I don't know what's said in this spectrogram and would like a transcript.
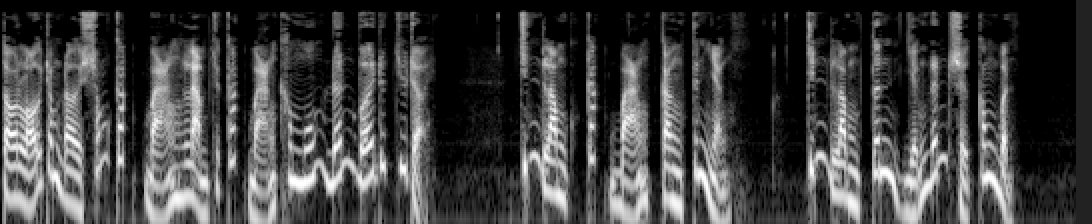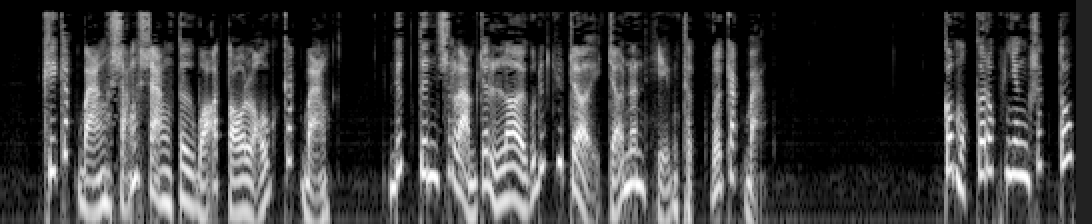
tội lỗi trong đời sống các bạn làm cho các bạn không muốn đến với Đức Chúa Trời. Chính lòng của các bạn cần tin nhận. Chính lòng tin dẫn đến sự công bình. Khi các bạn sẵn sàng từ bỏ tội lỗi của các bạn, đức tin sẽ làm cho lời của Đức Chúa Trời trở nên hiện thực với các bạn. Có một cơ đốc nhân rất tốt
